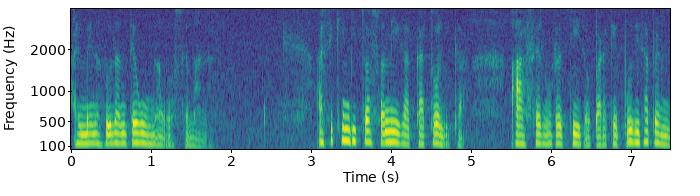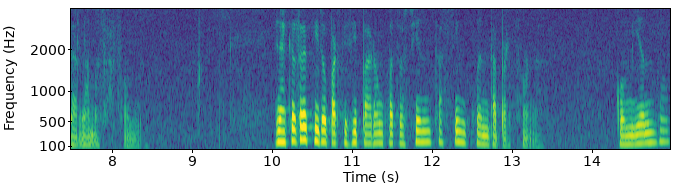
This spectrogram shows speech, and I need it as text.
al menos durante una o dos semanas. Así que invitó a su amiga católica a hacer un retiro para que pudiera aprenderla más a fondo. En aquel retiro participaron 450 personas, comiendo,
